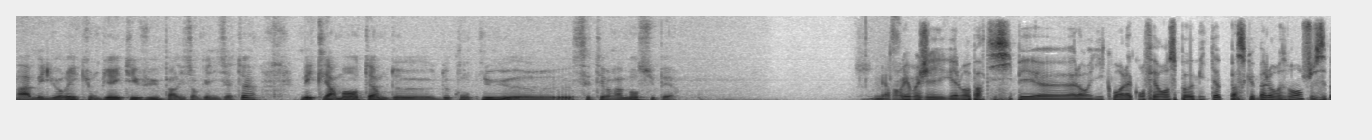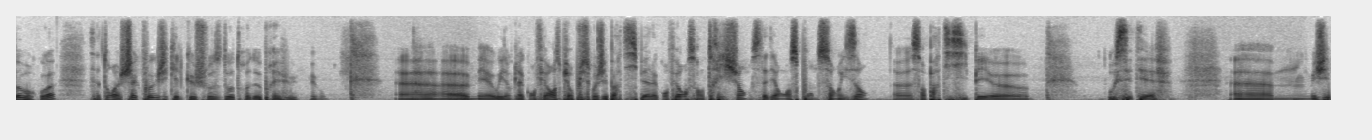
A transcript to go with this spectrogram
à améliorer qui ont bien été vus par les organisateurs. Mais clairement, en termes de, de contenu, c'était vraiment super. Oui, moi j'ai également participé, euh, alors uniquement à la conférence, pas au meet-up, parce que malheureusement, je sais pas pourquoi, ça tombe à chaque fois que j'ai quelque chose d'autre de prévu, mais bon. Euh, mais oui, donc la conférence, puis en plus moi j'ai participé à la conférence en trichant, c'est-à-dire en sponsorisant, euh, sans participer au CTF. mais j'ai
